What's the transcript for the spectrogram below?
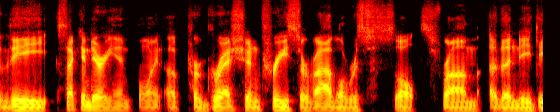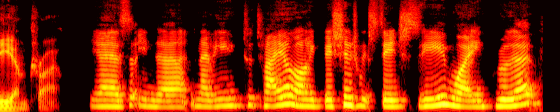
the secondary endpoint of progression free survival results from the Nadim trial? Yes, in the Nadim 2 trial, only patients with stage 3 were included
